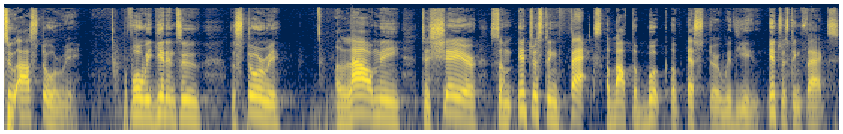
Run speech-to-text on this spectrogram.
to our story. Before we get into the story, allow me to share some interesting facts about the book of Esther with you. Interesting facts.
